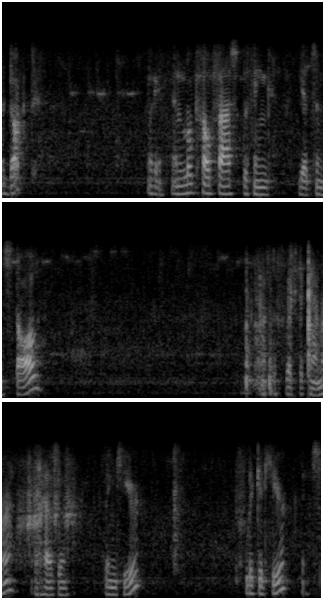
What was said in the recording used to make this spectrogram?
a duct. Okay and look how fast the thing gets installed Flip the camera. It has a thing here. Flick it here. It's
